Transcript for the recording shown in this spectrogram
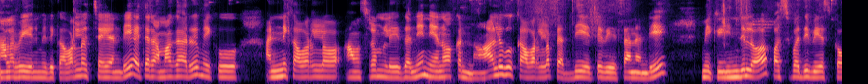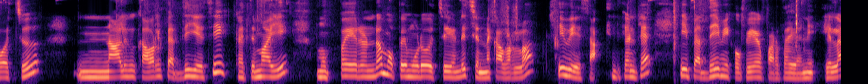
నలభై ఎనిమిది కవర్లు వచ్చాయండి. అయితే రమగారు మీకు అన్ని కవర్లు అవసరం లేదని నేను ఒక నాలుగు కవర్లు పెద్దవి అయితే వేశానండి. మీకు ఇందులో పసుపది వేసుకోవచ్చు. నాలుగు కవర్లు పెద్ద వేసి కతిమాయి ముప్పై రెండో ముప్పై మూడో వచ్చేయండి చిన్న కవర్లో. ఇవి వేసా. ఎందుకంటే ఈ పెద్దవి మీకు ఉపయోగపడతాయని ఇలా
